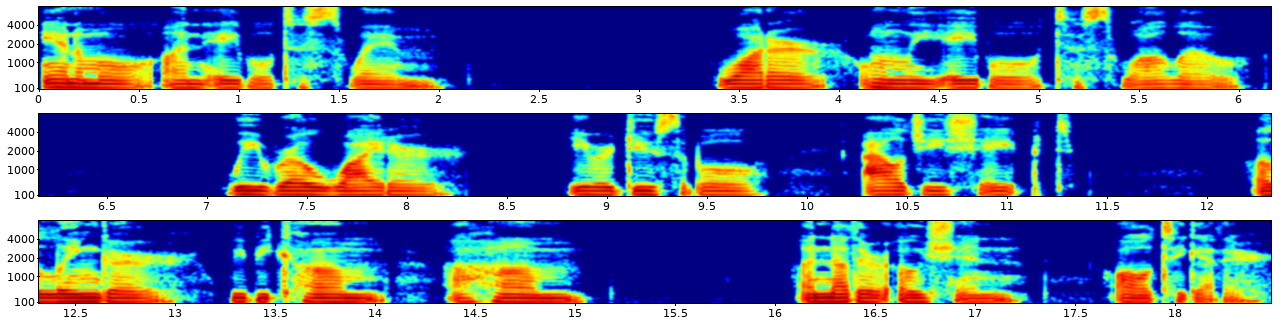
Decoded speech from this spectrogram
animal unable to swim, water only able to swallow. We row wider, irreducible, algae shaped. A linger, we become a hum, another ocean altogether.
